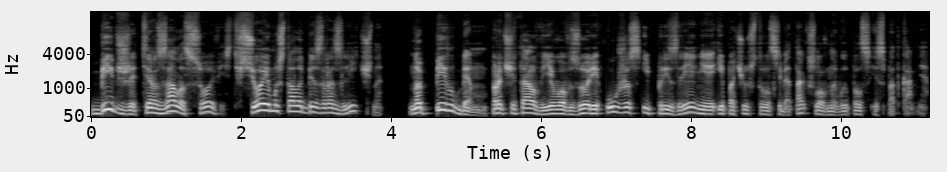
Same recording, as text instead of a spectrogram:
Биджа терзала совесть, все ему стало безразлично, но Пилбем прочитал в его взоре ужас и презрение и почувствовал себя так, словно выполз из-под камня.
